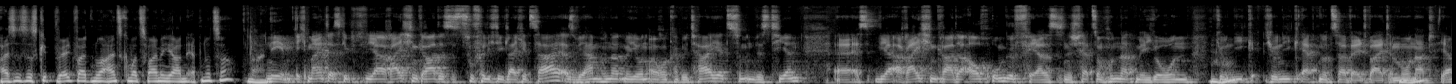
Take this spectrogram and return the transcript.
Heißt es, es gibt weltweit nur 1,2 Milliarden App-Nutzer? Nein. Nee, ich meinte, es gibt, wir erreichen gerade, es ist zufällig die gleiche Zahl. Also wir haben 100 Millionen Euro Kapital jetzt zum Investieren. Äh, es, wir erreichen gerade auch ungefähr, das ist eine Schätzung, 100 Millionen mhm. Unique, Unique App-Nutzer weltweit im Monat. Mhm. Ja?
